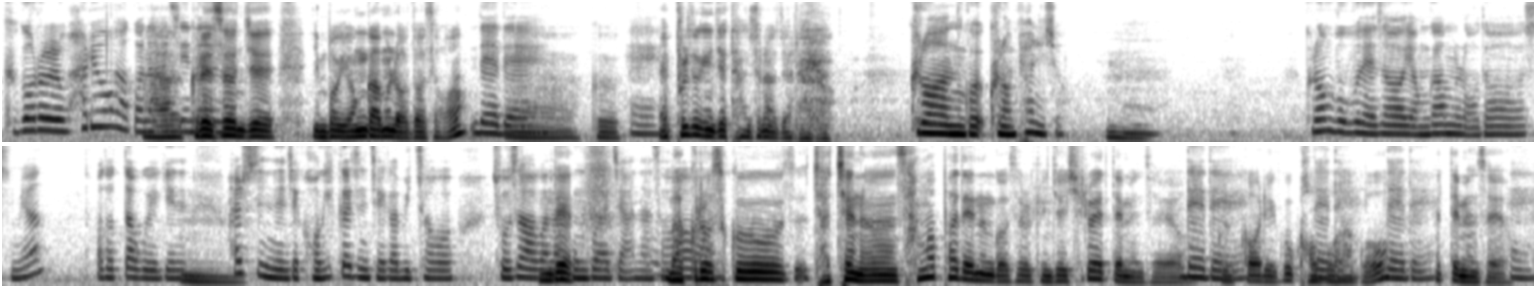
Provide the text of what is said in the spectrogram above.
그거를 활용하거나 아, 하지는 그래서 이제 뭐 영감을 얻어서 네네 어, 그 네. 애플도 굉장히 단순하잖아요. 그런 거 그런 편이죠. 음. 그런 부분에서 영감을 얻었으면 얻었다고 얘기는 음. 할수 있는지 거기까지는 제가 미처 조사하거나 공부하지 않아서 마크로스코 자체는 상업화되는 것을 굉장히 싫어했다면서요. 네네. 그 꺼리고 거부하고 네네. 네네. 했다면서요. 네.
